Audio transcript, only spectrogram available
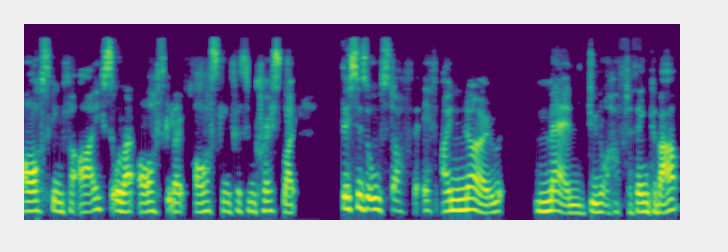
asking for ice or like asking like asking for some crisp. Like this is all stuff that if I know men do not have to think about,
